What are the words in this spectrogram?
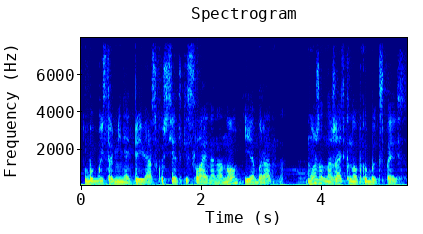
Чтобы быстро менять привязку сетки с лайна на нон и обратно, можно нажать кнопку Backspace.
